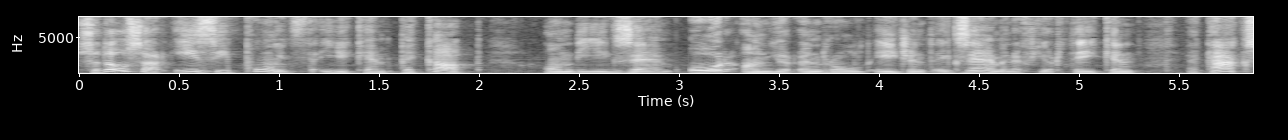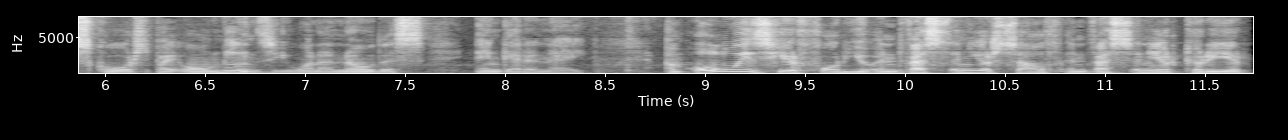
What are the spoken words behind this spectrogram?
So those are easy points that you can pick up on the exam or on your enrolled agent exam. And if you're taking a tax course, by all means, you want to know this and get an A. I'm always here for you. Invest in yourself, invest in your career.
